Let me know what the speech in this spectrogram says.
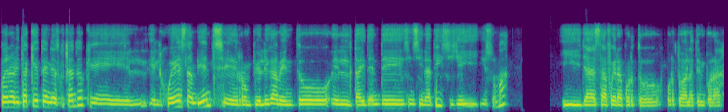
bueno, ahorita que tenía escuchando que el, jueves también se rompió el ligamento el Titan de Cincinnati, CJ Isoma, y ya está fuera por, todo, por toda la temporada.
